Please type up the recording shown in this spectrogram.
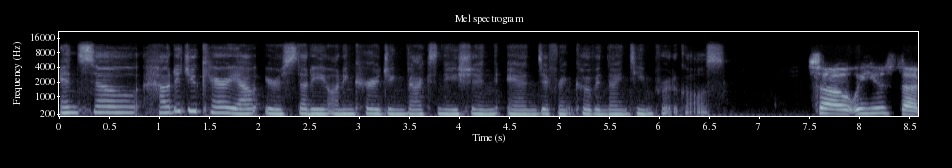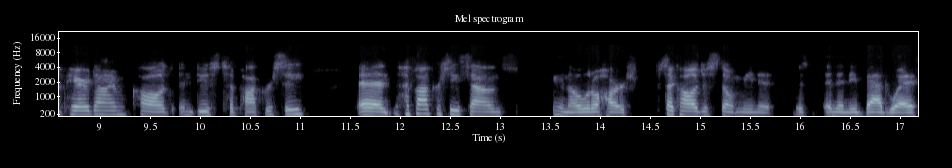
And so, how did you carry out your study on encouraging vaccination and different COVID 19 protocols? So, we used a paradigm called induced hypocrisy. And hypocrisy sounds, you know, a little harsh. Psychologists don't mean it in any bad way.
